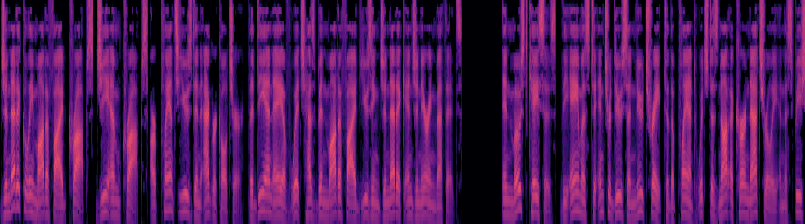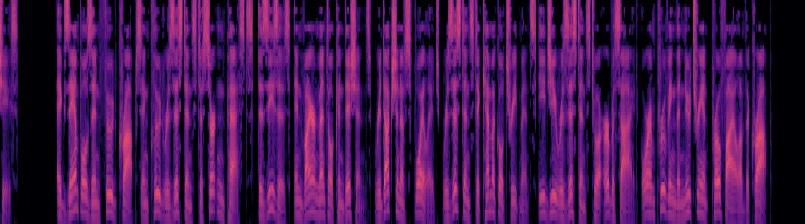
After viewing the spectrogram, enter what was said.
Genetically modified crops GM crops are plants used in agriculture, the DNA of which has been modified using genetic engineering methods. In most cases, the aim is to introduce a new trait to the plant which does not occur naturally in the species. Examples in food crops include resistance to certain pests, diseases, environmental conditions, reduction of spoilage, resistance to chemical treatments e.g. resistance to a herbicide, or improving the nutrient profile of the crop.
